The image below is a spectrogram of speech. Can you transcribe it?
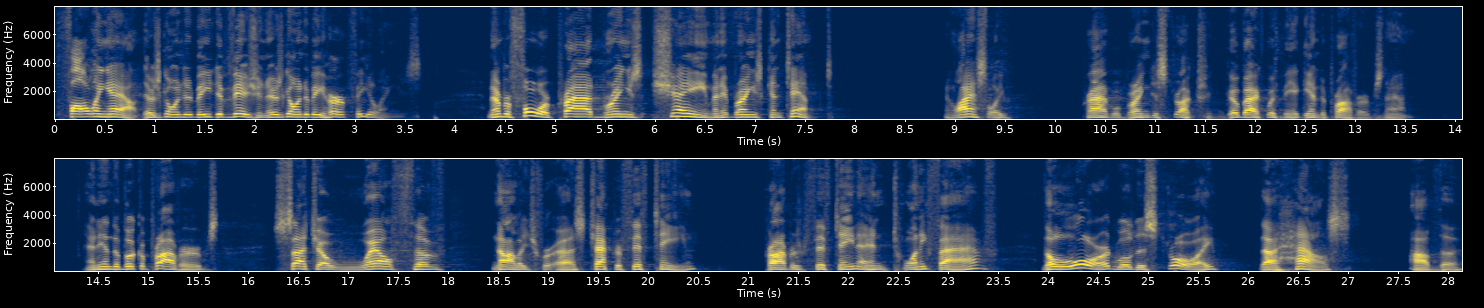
falling out, there's going to be division, there's going to be hurt feelings. Number four, pride brings shame and it brings contempt. And lastly, pride will bring destruction. Go back with me again to Proverbs now. And in the book of Proverbs, such a wealth of knowledge for us. Chapter 15, Proverbs 15 and 25. The Lord will destroy the house of the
